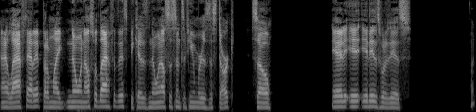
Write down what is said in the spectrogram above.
And I laughed at it, but I'm like, no one else would laugh at this because no one else's sense of humor is this dark. So it it, it is what it is. What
